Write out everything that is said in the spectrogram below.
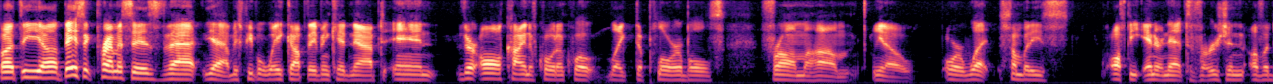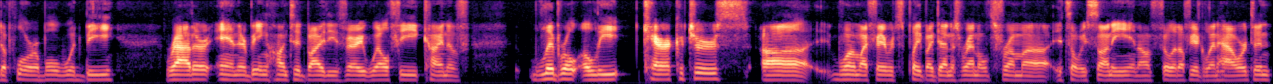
But the uh, basic premise is that, yeah, these people wake up, they've been kidnapped, and they're all kind of quote unquote like deplorables from um, you know or what somebody's off the internet's version of a deplorable would be rather and they're being hunted by these very wealthy kind of liberal elite caricatures. Uh, one of my favorites played by dennis reynolds from uh, it's always sunny in uh, philadelphia glenn howerton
